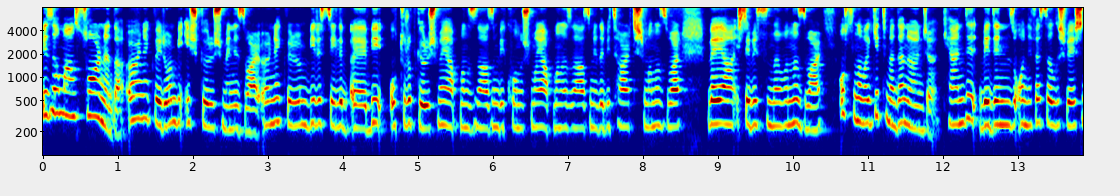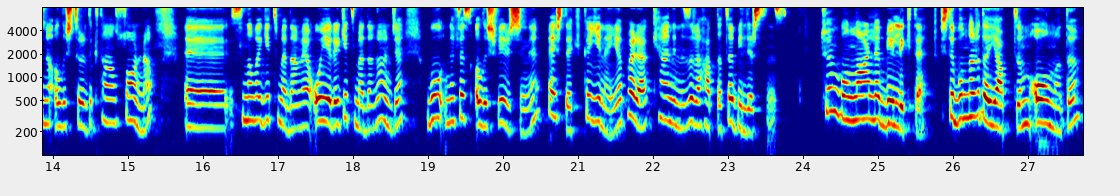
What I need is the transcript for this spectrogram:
Bir zaman sonra da örnek veriyorum bir iş görüşmeniz var. Örnek veriyorum birisiyle e, bir oturup görüşme yapmanız lazım, bir konuşma yapmanız lazım ya da bir tartışmanız var veya işte bir sınavınız var. O sınava gitmeden önce kendi bedeninizi o nefes alışverişine alıştırdıktan sonra e, sınava gitmeden veya o yere gitmeden önce bu nefes alışverişini 5 dakika yine yaparak kendinizi rahatlatabilirsiniz. Tüm bunlarla birlikte işte bunları da yaptım olmadı.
